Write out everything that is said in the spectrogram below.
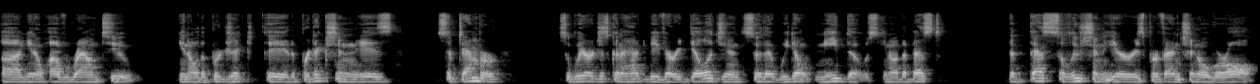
Uh, you know, of round two. You know, the project the, the prediction is September so we are just going to have to be very diligent so that we don't need those. You know, the best the best solution here is prevention overall.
